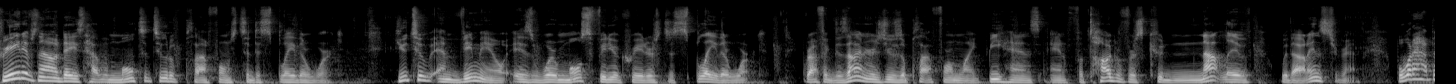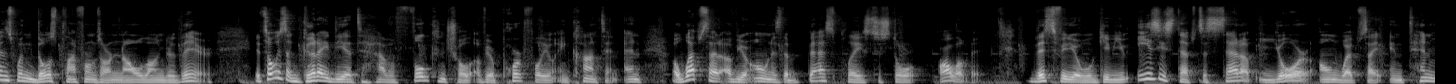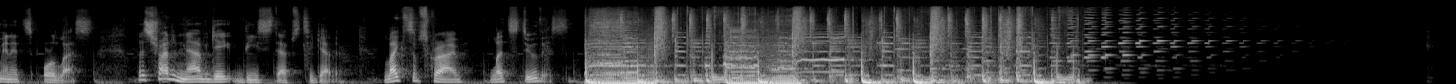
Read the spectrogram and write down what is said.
Creatives nowadays have a multitude of platforms to display their work. YouTube and Vimeo is where most video creators display their work. Graphic designers use a platform like Behance and photographers could not live without Instagram. But what happens when those platforms are no longer there? It's always a good idea to have a full control of your portfolio and content, and a website of your own is the best place to store all of it. This video will give you easy steps to set up your own website in 10 minutes or less. Let's try to navigate these steps together. Like, subscribe, let's do this.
